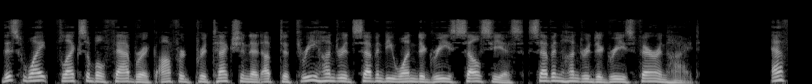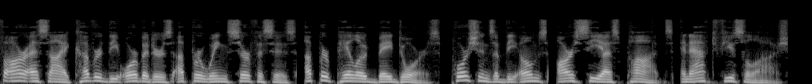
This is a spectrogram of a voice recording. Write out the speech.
This white, flexible fabric offered protection at up to 371 degrees Celsius 700 degrees Fahrenheit. FRSI covered the orbiter's upper wing surfaces, upper payload bay doors, portions of the OMS, RCS pods, and aft fuselage.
